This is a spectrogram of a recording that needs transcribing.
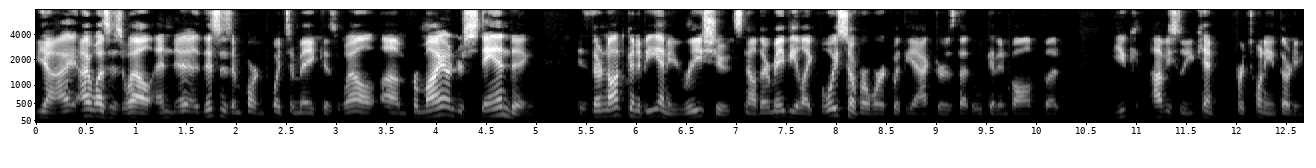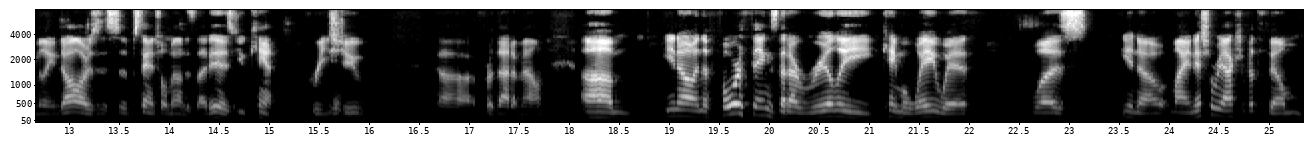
Yeah, I, I was as well, and uh, this is an important point to make as well. Um, from my understanding, is there not going to be any reshoots. Now there may be like voiceover work with the actors that will get involved, but you obviously you can't for twenty and thirty million dollars, as substantial amount as that is, you can't reshoot uh, for that amount. Um, you know, and the four things that I really came away with was, you know, my initial reaction for the film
